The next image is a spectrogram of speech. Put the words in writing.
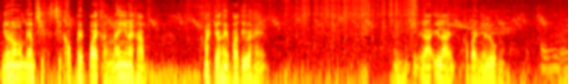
เดี๋ยวน้องแอมสีสีเขาไปปล่อยข้างในนะครับมาเดี๋ยวให้พ่อถือไปให้อันนี้อีหลาอีหลาเข้าไปในลูกนี่เขาเลย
